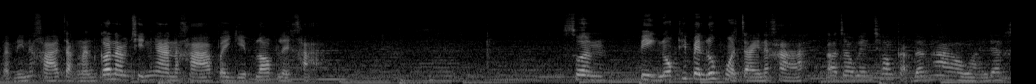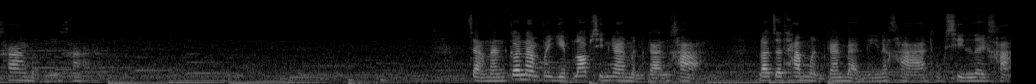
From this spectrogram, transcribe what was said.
แบบนี้นะคะ จากนั้นก็นำชิ้นงานนะคะ ไปเย็บรอบเลยค่ะ ส่วนปีกนกที่เป็นรูปหัวใจนะคะ เราจะเว้นช่องกับด้านข้างเอาไว้ด้านข้างแบบนี้ค่ะ จากนั้นก็นำไปเย็บรอบชิ้นงานเหมือนกันค่ะ เราจะทำเหมือนกันแบบนี้นะคะ ทุกชิ้นเลยค่ะ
